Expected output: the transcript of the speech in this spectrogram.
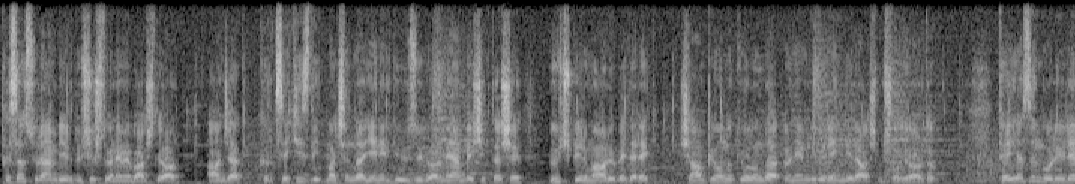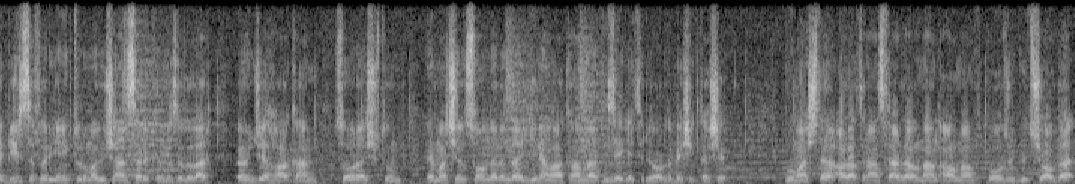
kısa süren bir düşüş dönemi başlıyor. Ancak 48 lig maçında yenilgi yüzü görmeyen Beşiktaş'ı 3-1 mağlup ederek şampiyonluk yolunda önemli bir engeli aşmış oluyordu. Feyyaz'ın golüyle 1-0 yenik duruma düşen Sarı Kırmızılılar önce Hakan, sonra Şutump ve maçın sonlarında yine Hakan'la dize getiriyordu Beşiktaş'ı. Bu maçta ara transferde alınan Alman futbolcu Gütschov da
